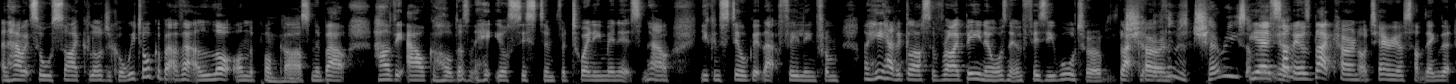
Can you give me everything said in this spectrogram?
and how it's all psychological. We talk about that a lot on the Mhm. podcast and about how the alcohol doesn't hit your system for 20 minutes and how you can still get that feeling from, oh, he had a glass of Ribena, wasn't it? And fizzy water or Che- I blackcurrant. think it was a cherry something. Yeah, something. It was blackcurrant or cherry or something that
